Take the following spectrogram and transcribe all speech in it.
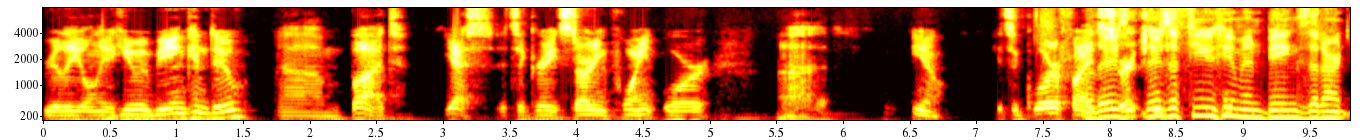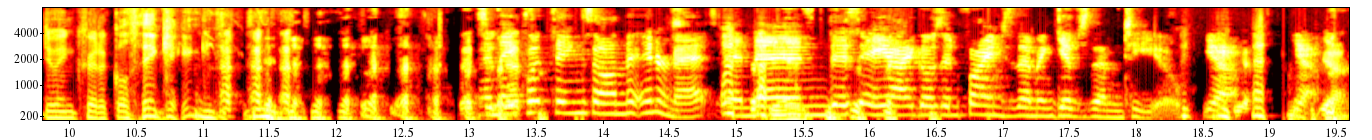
really only a human being can do. Um, but yes, it's a great starting point, or uh, you know, it's a glorified. Well, there's there's a few human beings that aren't doing critical thinking, and they put things on the internet, and then this AI goes and finds them and gives them to you. Yeah, yeah, yeah. yeah.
